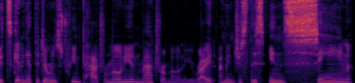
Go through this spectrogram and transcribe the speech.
it's getting at the difference between patrimony and matrimony, right? I mean, just this insane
